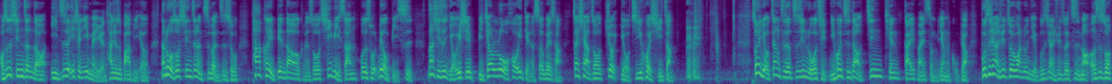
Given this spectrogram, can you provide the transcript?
哦是新增的哦，已知的一千亿美元它就是八比二。那如果说新增的资本支出它可以变到可能说七比三，或者说六比四，那其实有一些比较落后一点的设备厂在下周就有机会起涨。所以有这样子的资金逻辑，你会知道今天该买什么样的股票，不是叫你去追万润，也不是叫你去追自贸，而是说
